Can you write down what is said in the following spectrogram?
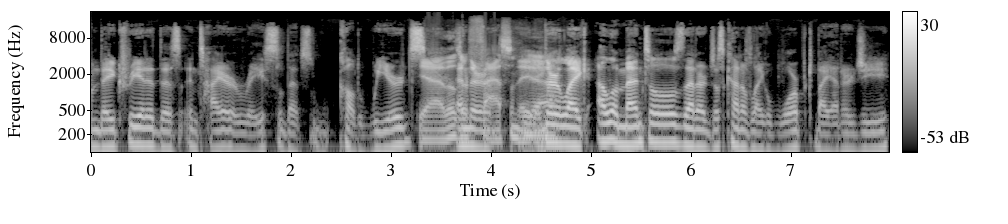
Um, they created this entire race that's called Weirds. yeah, those And are they're- fascinating. They're like elementals that are just kind of like warped by energy.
